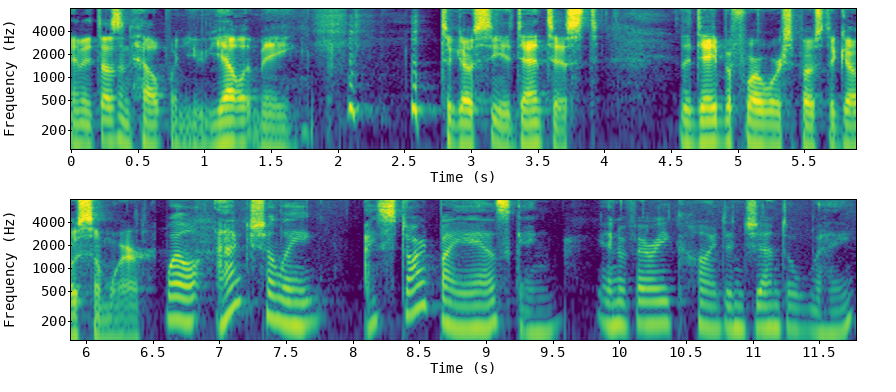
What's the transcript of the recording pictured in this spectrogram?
and it doesn't help when you yell at me to go see a dentist the day before we're supposed to go somewhere. Well, actually, I start by asking in a very kind and gentle way,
